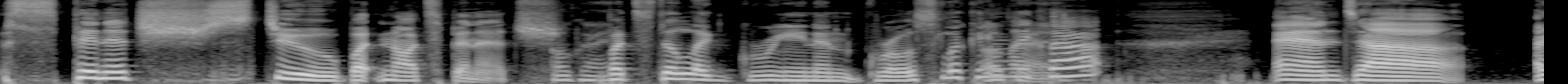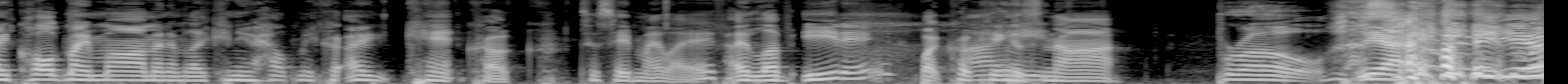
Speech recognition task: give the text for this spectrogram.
spinach stew but not spinach Okay. but still like green and gross looking like that and uh I called my mom and I'm like, "Can you help me? Cook? I can't cook to save my life. I love eating, but cooking I- is not." Bro. Yeah, you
